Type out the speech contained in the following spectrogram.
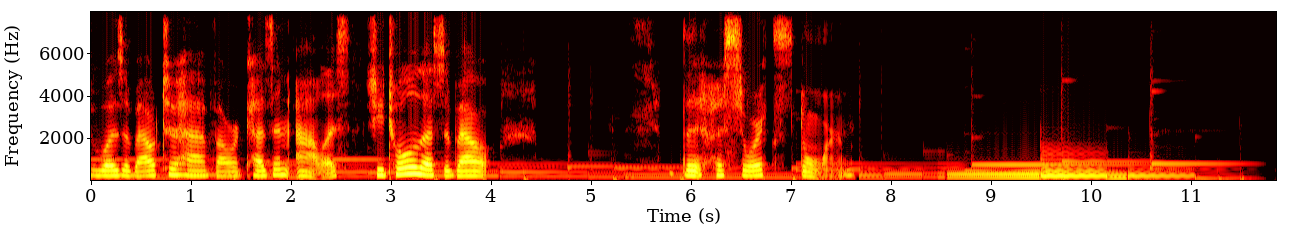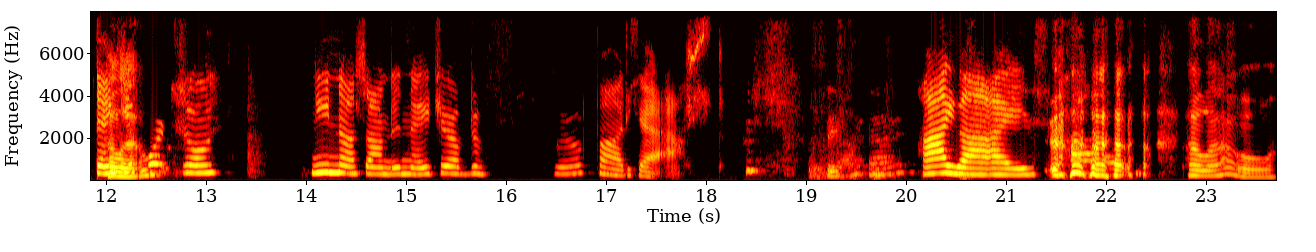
was about to have our cousin Alice. She told us about the historic storm. Thank Hello. you for joining us on the Nature of the World podcast. Say hi, guys. Hi, guys. guys. Hello.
